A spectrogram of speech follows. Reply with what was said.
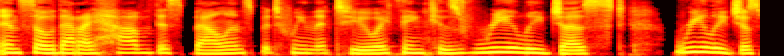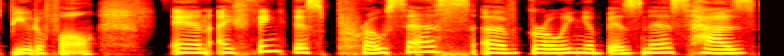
and so that i have this balance between the two i think is really just really just beautiful And I think this process of growing a business has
